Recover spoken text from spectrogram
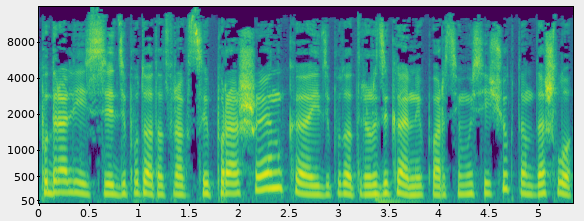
подрались депутат от фракции Порошенко и депутат радикальной партии Мусейчук. Там дошло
